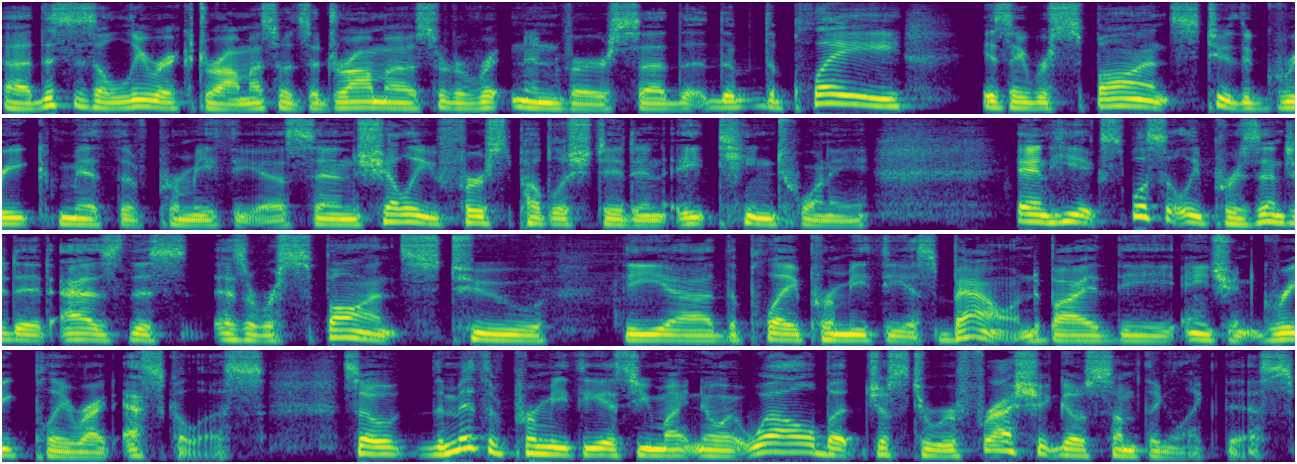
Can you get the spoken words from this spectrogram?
Uh, this is a lyric drama, so it's a drama sort of written in verse. Uh, the, the the play is a response to the Greek myth of Prometheus, and Shelley first published it in 1820. and he explicitly presented it as this as a response to the uh, the play Prometheus Bound by the ancient Greek playwright Aeschylus. So the myth of Prometheus, you might know it well, but just to refresh, it goes something like this:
